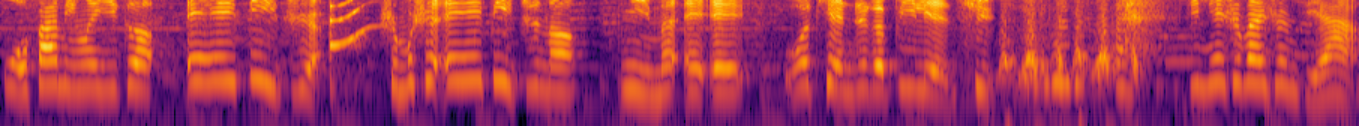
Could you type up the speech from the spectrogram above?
我发明了一个 A A B 制。什么是 A A B 制呢？你们 A A，我舔着个 B 脸去。哎，今天是万圣节啊，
